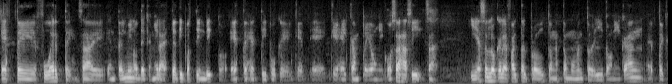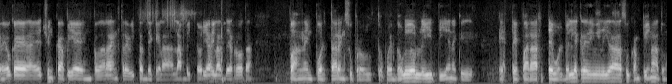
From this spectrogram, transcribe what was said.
este fuerte, ¿sabes? En términos de que, mira, este tipo está invicto, este es el tipo que, que, eh, que es el campeón y cosas así, ¿sabes? Y eso es lo que le falta al producto en estos momentos. Y Tony Khan, este, creo que ha hecho hincapié en todas las entrevistas de que las victorias y las derrotas van a importar en su producto. Pues WWE tiene que, este, para devolverle credibilidad a su campeonato,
